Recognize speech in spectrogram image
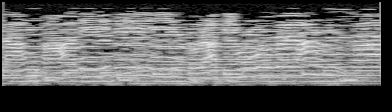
ලංකා දිවිදි සුරකිමු ඔබ ලංකා.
